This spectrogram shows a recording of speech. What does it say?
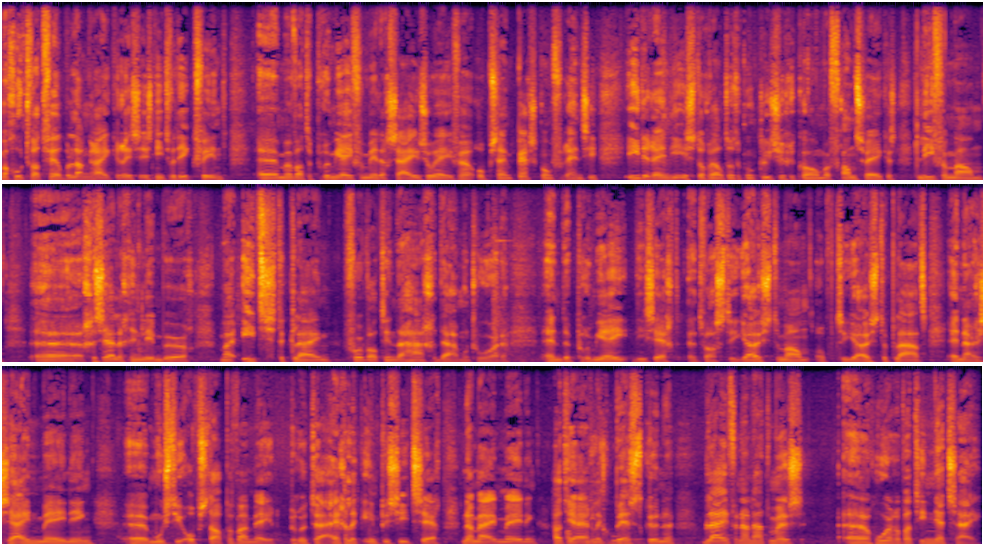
Maar goed, wat veel belangrijker is, is niet wat ik vind... Uh, maar wat de premier vanmiddag zei, zo even, op zijn persconferentie. Iedereen die is toch wel tot de conclusie gekomen... Frans Wekers, lieve man, uh, gezellig in Limburg... maar iets te klein voor wat in Den Haag gedaan moet worden. En de premier die zegt, het was de juiste man op de juiste plaats... en naar zijn mening uh, moest hij opstappen... waarmee Rutte eigenlijk impliciet zegt... naar mijn mening had hij eigenlijk best kunnen blijven. Nou, laten we maar eens uh, horen wat hij net zei.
